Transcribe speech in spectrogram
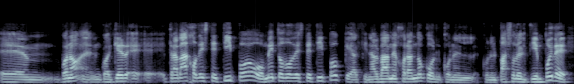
eh, bueno, en cualquier trabajo de este tipo o método de este tipo que al final va mejorando con, el, con el, paso del tiempo y de,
